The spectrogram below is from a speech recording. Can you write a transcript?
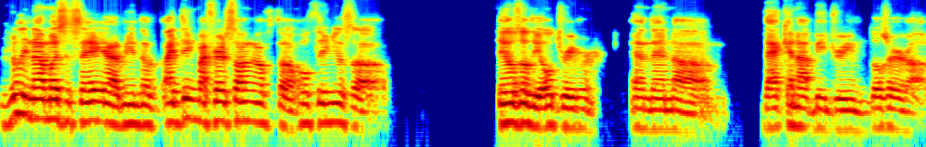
there's really not much to say. I mean, the I think my favorite song of the whole thing is uh, "Tales of the Old Dreamer," and then um, "That Cannot Be Dreamed." Those are uh,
